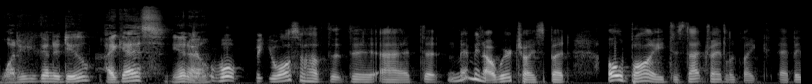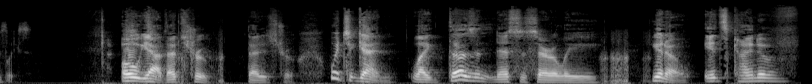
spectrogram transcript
what are you going to do? I guess, you know. Well, but you also have the the uh, the maybe not a weird choice, but oh boy, does that Dredd look like uh, Bisley's? Oh yeah, that's true. That is true. Which again, like doesn't necessarily, you know, it's kind of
